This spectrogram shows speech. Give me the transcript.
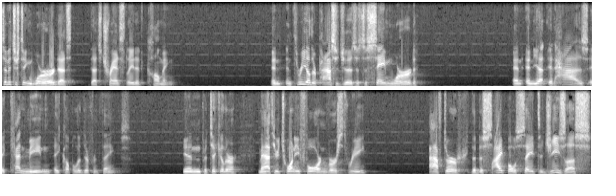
It's an interesting word that's, that's translated coming. In, in three other passages, it's the same word, and, and yet it has, it can mean a couple of different things. In particular, Matthew 24 and verse 3, after the disciples say to Jesus,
